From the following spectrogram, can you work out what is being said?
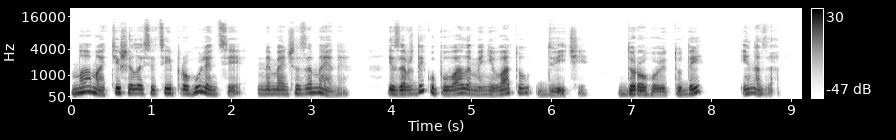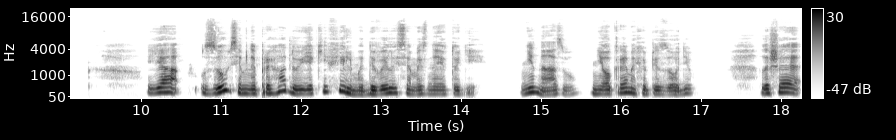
Мама тішилася цій прогулянці не менше за мене і завжди купувала мені вату двічі дорогою туди і назад. Я зовсім не пригадую, які фільми дивилися ми з нею тоді ні назву, ні окремих епізодів, лише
